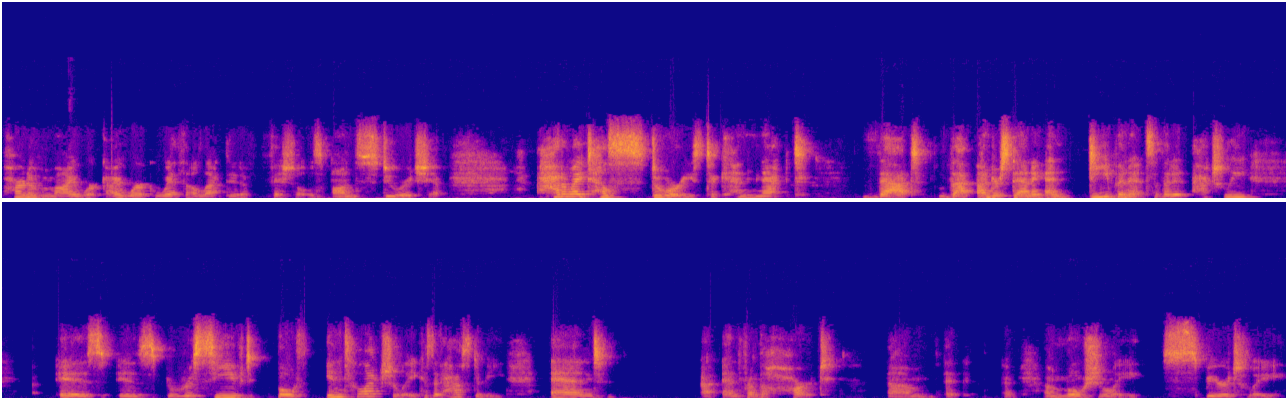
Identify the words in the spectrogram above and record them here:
part of my work. I work with elected officials on stewardship. How do I tell stories to connect that that understanding and deepen it so that it actually is is received both intellectually because it has to be and uh, and from the heart, um, emotionally, spiritually,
